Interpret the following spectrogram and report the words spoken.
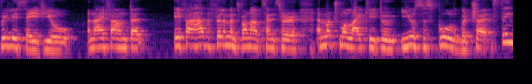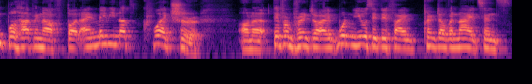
really save you. And I found that if I have a filament runout sensor, I'm much more likely to use a spool, which I think will have enough, but I'm maybe not quite sure. On a different printer, I wouldn't use it if I print overnight, since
